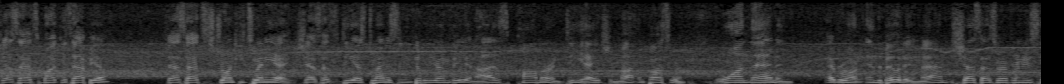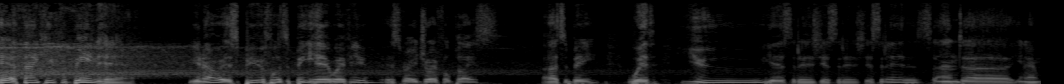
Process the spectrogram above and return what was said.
Shouts out to Michael Tapia. Shouts out to Strunky28. Shouts out to DS Duenis and WMV and Eyes Palmer and DH and Martin Passer and Juan Then and everyone in the building, man. Shouts out to everyone who's here. Thank you for being here. You know, it's beautiful to be here with you. It's a very joyful place uh, to be with you. Yes, it is. Yes, it is. Yes, it is. And, uh, you know,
